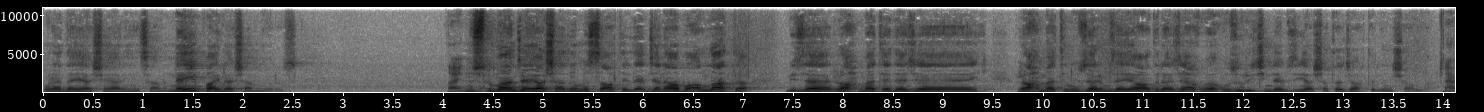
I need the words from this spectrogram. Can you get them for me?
Burada yaşayan insanı. Neyi paylaşamıyoruz? Aynen öyle. Müslümanca yaşadığımız takdirde Cenab-ı Allah da bize rahmet edecek, rahmetini üzerimize yağdıracak ve huzur içinde bizi yaşatacaktır inşallah. Evet.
